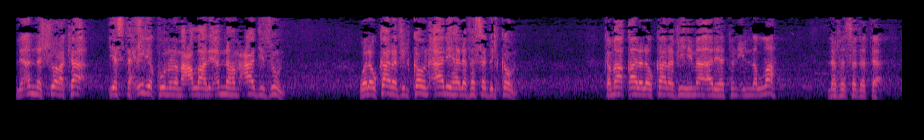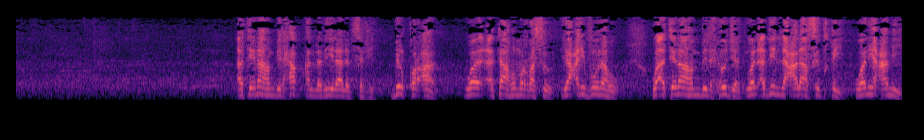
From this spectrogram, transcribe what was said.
لأن الشركاء يستحيل يكونون مع الله لأنهم عاجزون. ولو كان في الكون آلهة لفسد الكون. كما قال لو كان فيهما آلهة إلا الله لفسدتا. أتيناهم بالحق الذي لا لبس فيه بالقرآن وأتاهم الرسول يعرفونه وأتيناهم بالحجج والأدلة على صدقي ونعمي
